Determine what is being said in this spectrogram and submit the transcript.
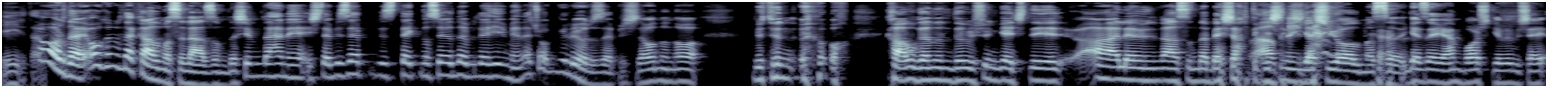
İyiydi tabii. Orada, orada kalması lazımdı. Şimdi hani işte biz hep biz teknoseyirde bile He-Man'e çok gülüyoruz hep işte. Onun o bütün o kavganın, dövüşün geçtiği alemin aslında 5-6 Altı kişinin kişi. yaşıyor olması, gezegen boş gibi bir şey.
